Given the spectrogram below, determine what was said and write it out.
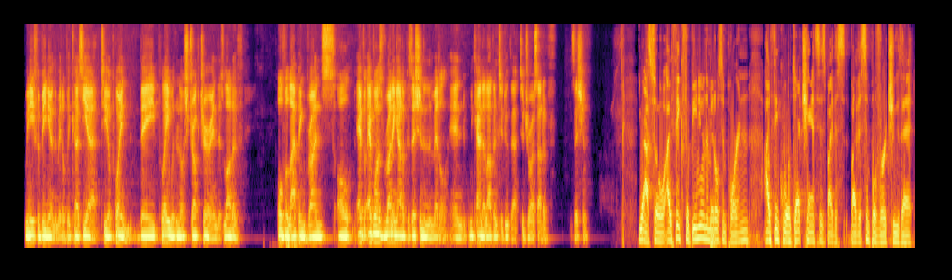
We need Fabinho in the middle because, yeah, to your point, they play with no structure and there's a lot of overlapping runs. All everyone's running out of position in the middle, and we can't allow them to do that to draw us out of position. Yeah, so I think Fabinho in the middle is important. I think we'll get chances by this by the simple virtue that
